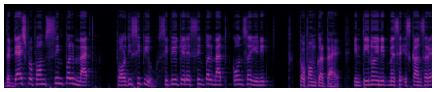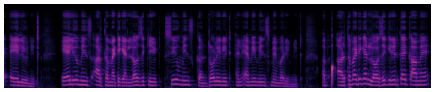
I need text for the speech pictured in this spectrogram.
the dash perform simple math for the CPU CPU के लिए सिंपल मैथ कौन सा यूनिट परफॉर्म करता है? इन तीनों यूनिट में से इसका आंसर है L unit ALU means arithmetic and logic unit, CU means control unit and MU means memory unit. अब अर्थमेटिक एंड लॉजिक यूनिट का ही काम है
